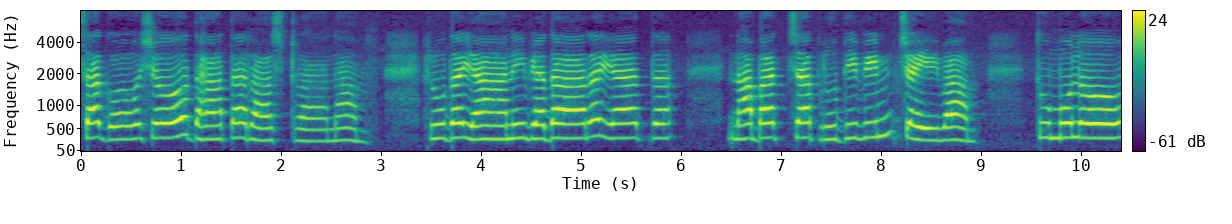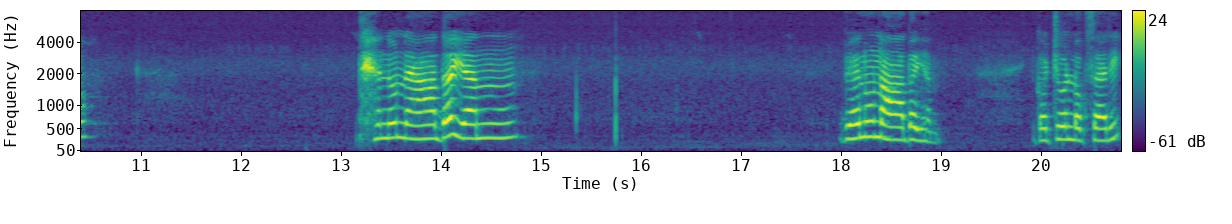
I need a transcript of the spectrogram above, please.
సఘోషోధాతరాష్ట్రాణం హృదయాన్ని వ్యధారయత్ నభచ్చ పృథివీం చైవ తుములో వెనునాదయన్ వెనునాదయన్ ఇక్కడ చూడండి ఒకసారి.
